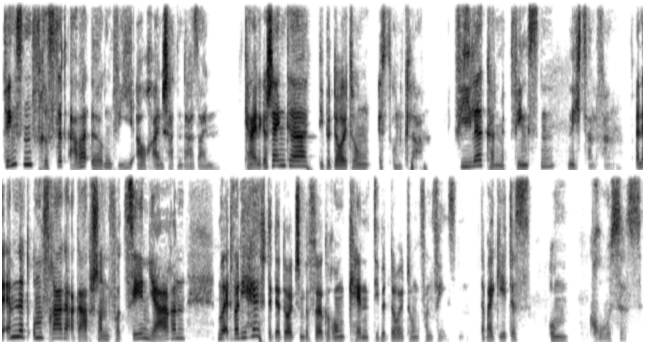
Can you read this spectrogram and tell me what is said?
Pfingsten fristet aber irgendwie auch ein Schattendasein. Keine Geschenke, die Bedeutung ist unklar. Viele können mit Pfingsten nichts anfangen. Eine Mnet-Umfrage ergab schon vor zehn Jahren, nur etwa die Hälfte der deutschen Bevölkerung kennt die Bedeutung von Pfingsten. Dabei geht es um Großes.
